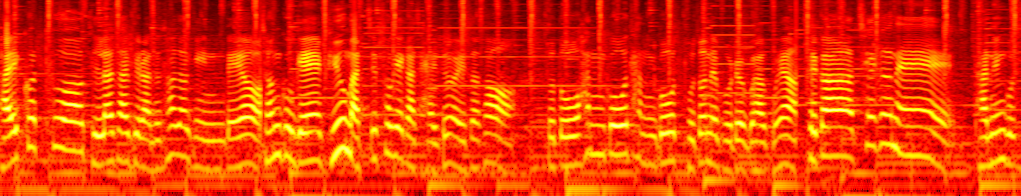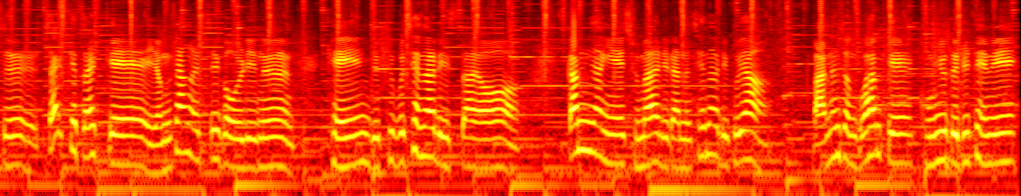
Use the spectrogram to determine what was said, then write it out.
바이커 투어 길라잡이라는 서적이 있는데요. 전국의 view 맛집 소개가 잘 되어 있어서 저도 한 곳 한 곳 도전해 보려고 하고요. 제가 최근에 다닌 곳을 짧게 짧게 영상을 찍어 올리는 개인 유튜브 채널이 있어요. 깜냥이의 주말이라는 채널이고요. 많은 정보와 함께 공유 드릴 테니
